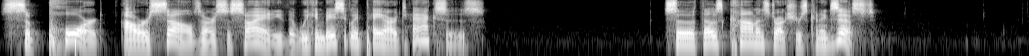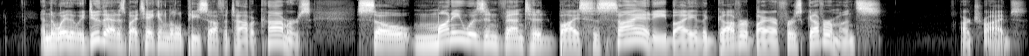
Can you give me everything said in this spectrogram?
support ourselves, our society, that we can basically pay our taxes so that those common structures can exist. And the way that we do that is by taking a little piece off the top of commerce. So money was invented by society, by the govern, by our first governments, our tribes,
